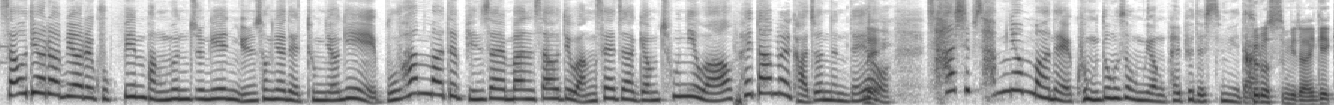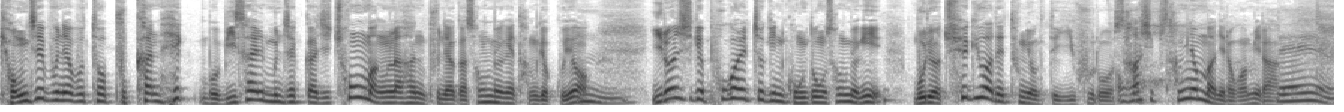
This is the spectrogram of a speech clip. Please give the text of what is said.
사우디아라비아를 국빈 방문 중인 윤석열 대통령이 무함마드 빈 살만 사우디 왕세자 겸 총리와 회담을 가졌는데요. 네. 43년 만에 공동 성명 발표됐습니다. 그렇습니다. 이게 경제 분야부터 북한 핵, 뭐 미사일 문제까지 총망라한 분야가 성명에 담겼고요. 음. 이런 식의 포괄적인 공동 성명이 무려 최규하 대통령 때 이후로 43년 만이라고 합니다. 네.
